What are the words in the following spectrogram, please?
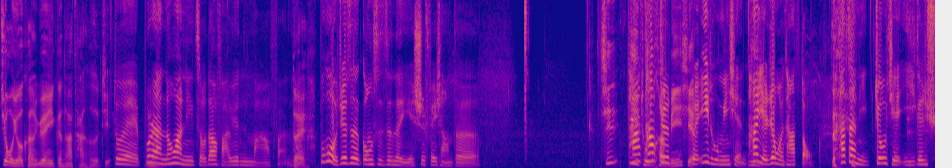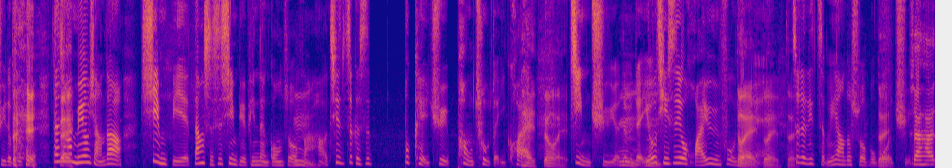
就有可能愿意跟他谈和解，对，不然的话你走到法院的麻烦，对。不过我觉得这个公司真的也是非常的。其实意图很明显，对，意图明显，他也认为他懂，他在你纠结疑跟虚的部分，但是他没有想到性别当时是性别平等工作法哈，其实这个是不可以去碰触的一块哎对。禁区啊，对不对？尤其是又怀孕妇女，对对对，这个你怎么样都说不过去。虽然他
